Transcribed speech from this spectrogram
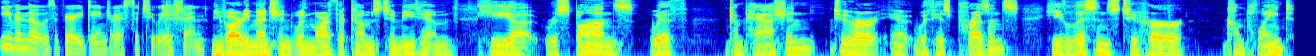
even though it was a very dangerous situation. You've already mentioned when Martha comes to meet him, he uh, responds with compassion to her, uh, with his presence. He listens to her complaint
